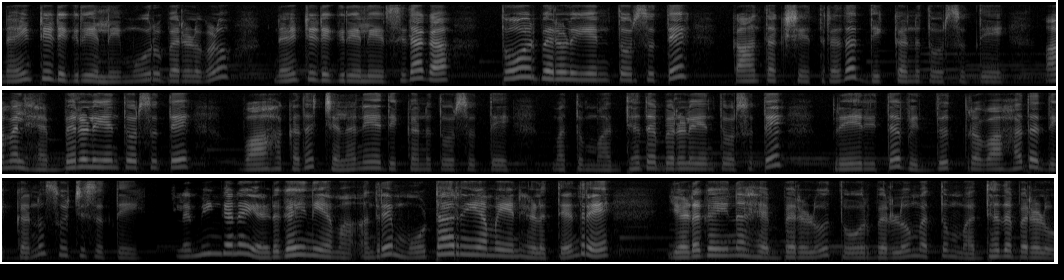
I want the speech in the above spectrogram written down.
ನೈಂಟಿ ಡಿಗ್ರಿಯಲ್ಲಿ ಮೂರು ಬೆರಳುಗಳು, ನೈಂಟಿ ಡಿಗ್ರಿಯಲ್ಲಿ ಇರಿಸಿದಾಗ ತೋರ್ಬೆರಳು ಏನು ತೋರಿಸುತ್ತೆ? ಕಾಂತಕ್ಷೇತ್ರದ ದಿಕ್ಕನ್ನು ತೋರಿಸುತ್ತೆ. ಆಮೇಲೆ ಹೆಬ್ಬೆರಳು ಏನು ತೋರಿಸುತ್ತೆ? ವಾಹಕದ ಚಲನೆಯ ದಿಕ್ಕನ್ನು ತೋರಿಸುತ್ತೆ ಮತ್ತು ಮಧ್ಯದ ಬೆರಳು ಏನು ತೋರಿಸುತ್ತೆ. ಪ್ರೇರಿತ ವಿದ್ಯುತ್ ಪ್ರವಾಹದ ದಿಕ್ಕನ್ನು ಸೂಚಿಸುತ್ತೆ. ಫ್ಲೆಮಿಂಗನ ಎಡಗೈ ನಿಯಮ ಅಂದ್ರೆ ಮೋಟಾರ್ ನಿಯಮ ಏನ್ ಹೇಳುತ್ತೆ ಅಂದ್ರೆ ಎಡಗೈನ ಹೆಬ್ಬೆರಳು, ತೋರ್ಬೆರಳು ಮತ್ತು ಮಧ್ಯದ ಬೆರಳು.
